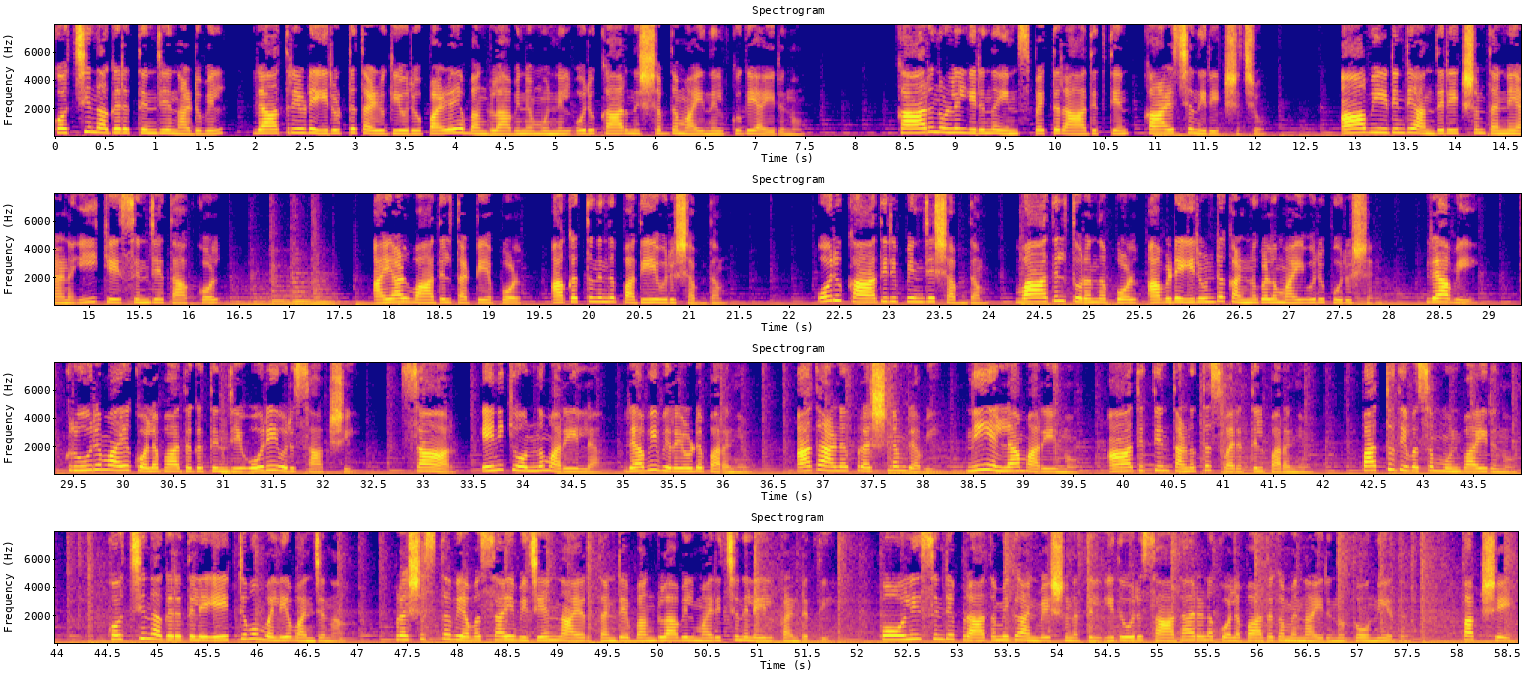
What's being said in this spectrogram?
കൊച്ചി നഗരത്തിന്റെ നടുവിൽ രാത്രിയുടെ ഇരുട്ട് തഴുകിയൊരു പഴയ ബംഗ്ലാവിന് മുന്നിൽ ഒരു കാർ നിശബ്ദമായി നിൽക്കുകയായിരുന്നു. കാറിനുള്ളിൽ ഇരുന്ന ഇൻസ്പെക്ടർ ആദിത്യൻ കാഴ്ച നിരീക്ഷിച്ചു. ആ വീടിന്റെ അന്തരീക്ഷം തന്നെയാണ് ഈ കേസിന്റെ താക്കോൽ. അയാൾ വാതിൽ തട്ടിയപ്പോൾ അകത്തുനിന്ന് പതിയെ ഒരു ശബ്ദം. ഒരു കാതിരിപ്പിന്റെ ശബ്ദം. വാതിൽ തുറന്നപ്പോൾ അവിടെ ഇരുണ്ട കണ്ണുകളുമായി ഒരു പുരുഷൻ. രവി. ക്രൂരമായ കൊലപാതകത്തിന്റെ ഒരേ ഒരു സാക്ഷി. സാർ എനിക്ക് ഒന്നും അറിയില്ല രവി വിറയോട് പറഞ്ഞു. അതാണ് പ്രശ്നം രവി. നീ എല്ലാം അറിയുന്നു ആദിത്യൻ തണുത്ത സ്വരത്തിൽ പറഞ്ഞു. പത്തു ദിവസം മുൻപായിരുന്നു. കൊച്ചി നഗരത്തിലെ ഏറ്റവും വലിയ വഞ്ചന. പ്രശസ്ത വ്യവസായി വിജയൻ നായർ തന്റെ ബംഗ്ലാവിൽ മരിച്ച നിലയിൽ കണ്ടെത്തി. പോലീസിന്റെ പ്രാഥമിക അന്വേഷണത്തിൽ ഇത് ഒരു സാധാരണ കൊലപാതകമെന്നായിരുന്നു തോന്നിയത്. പക്ഷേ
